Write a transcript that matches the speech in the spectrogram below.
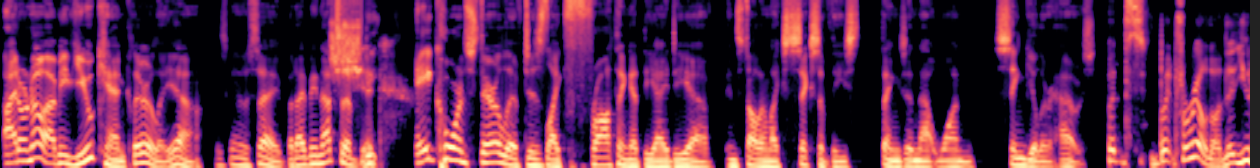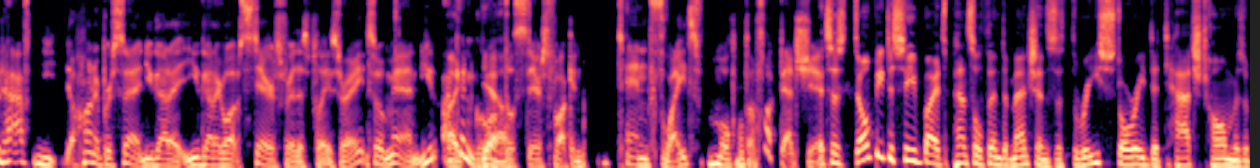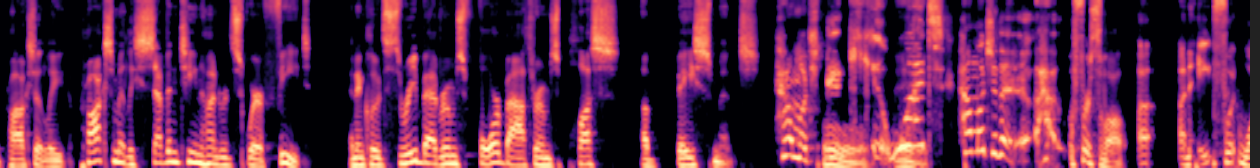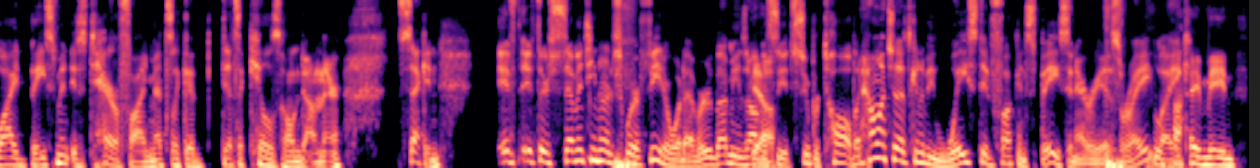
I don't know. I mean, you can clearly. Yeah, I was going to say, but I mean, that's a the Acorn stair lift is like frothing at the idea of installing like six of these things in that one singular house. But but for real though, that you'd have hundred percent. You gotta you gotta go upstairs for this place, right? So man, you I Like, couldn't go yeah. up those stairs fucking ten flights multiple times. Fuck that shit. It says, "Don't be deceived by its pencil thin dimensions. The three-story detached home is approximately approximately 1,700 square feet and includes three bedrooms, four bathrooms, plus a basement." How much? Oh, what? How much of that? How, first of all, uh, an eight foot wide basement is terrifying. That's like a that's a kill zone down there. Second, if if there's seventeen hundred square feet or whatever, that means Yeah. obviously it's super tall. But how much of that's going to be wasted fucking space in areas, right? Like, I mean,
